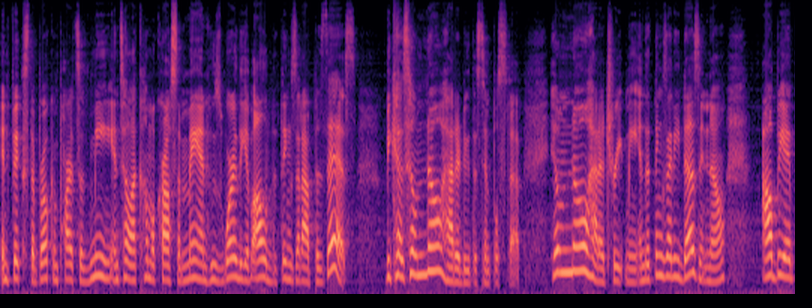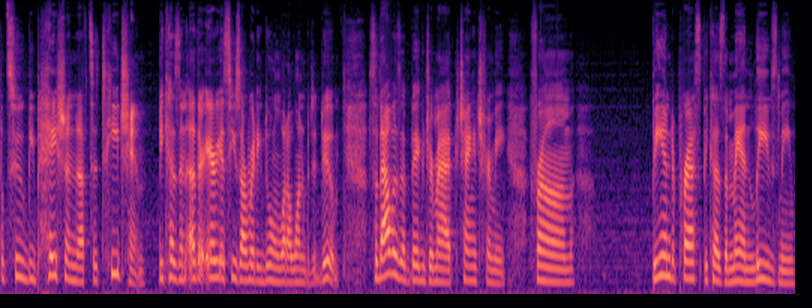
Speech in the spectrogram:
and fix the broken parts of me until I come across a man who's worthy of all of the things that I possess because he'll know how to do the simple stuff. He'll know how to treat me and the things that he doesn't know, I'll be able to be patient enough to teach him because in other areas he's already doing what I want him to do. So that was a big dramatic change for me from being depressed because a man leaves me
